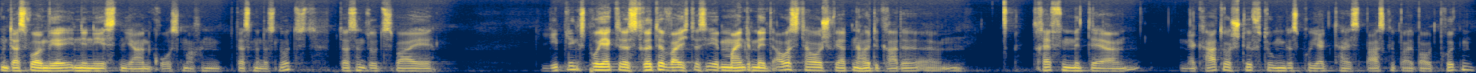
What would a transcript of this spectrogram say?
Und das wollen wir in den nächsten Jahren groß machen, dass man das nutzt. Das sind so zwei Lieblingsprojekte. Das dritte, weil ich das eben meinte mit Austausch. Wir hatten heute gerade ähm, Treffen mit der Mercator Stiftung. Das Projekt heißt Basketball baut Brücken,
